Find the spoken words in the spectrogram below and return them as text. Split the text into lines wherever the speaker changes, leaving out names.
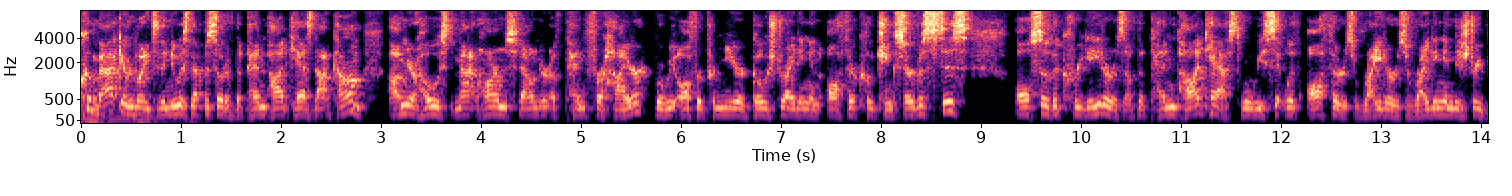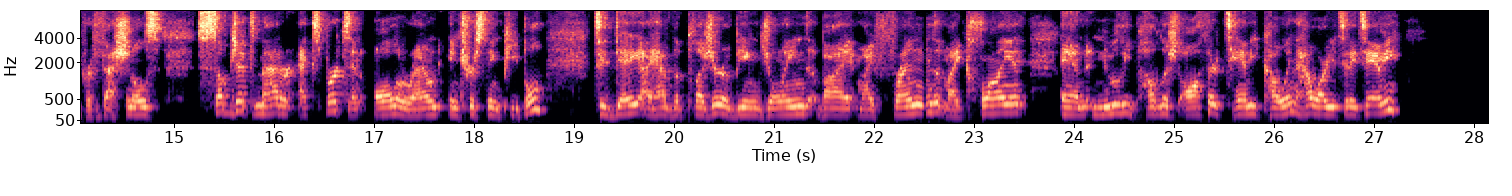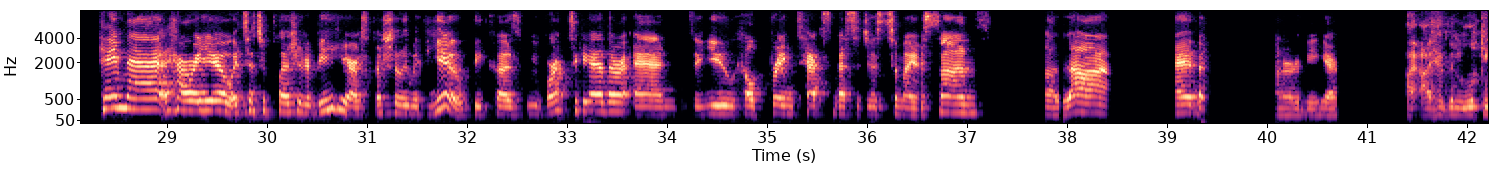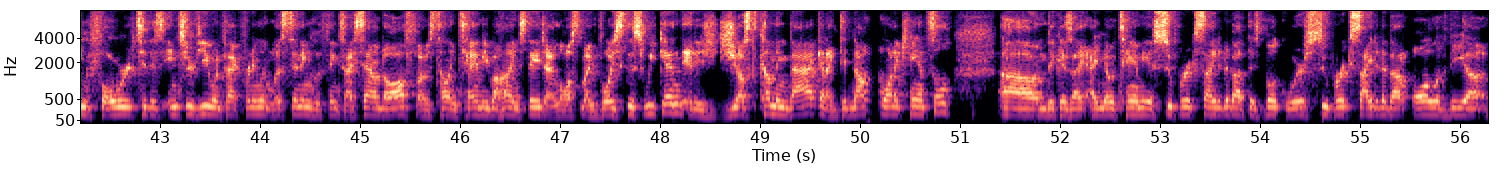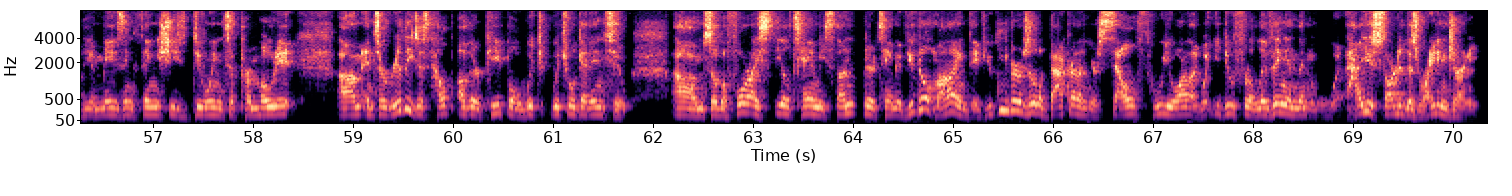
Welcome back, everybody, to the newest episode of the penpodcast.com. I'm your host, Matt Harms, founder of Pen for Hire, where we offer premier ghostwriting and author coaching services also the creators of the Pen Podcast, where we sit with authors, writers, writing industry professionals, subject matter experts, and all around interesting people. Today, I have the pleasure of being joined by my friend, my client, and newly published author, Tammy Cohen. How are you today, Tammy?
Hey, Matt, how are you? It's such a pleasure to be here, especially with you, because we work together and you help bring text messages to my sons alive honor to be here.
I, I have been looking forward to this interview. In fact, for anyone listening who thinks I sound off, I was telling Tammy behind stage I lost my voice this weekend. It is just coming back, and I did not want to cancel um, because I, I, know Tammy is super excited about this book. We're super excited about all of the uh, the amazing things she's doing to promote it um, and to really just help other people, which which we'll get into. Um, so before I steal Tammy's thunder, Tammy, if you don't mind, if you can give her a little background on yourself, who you are, like what you do for a living, and then how you started this writing journey.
